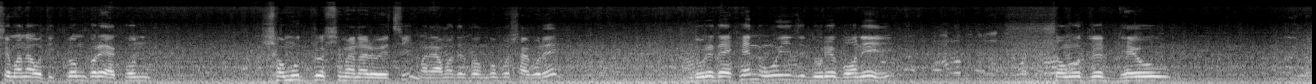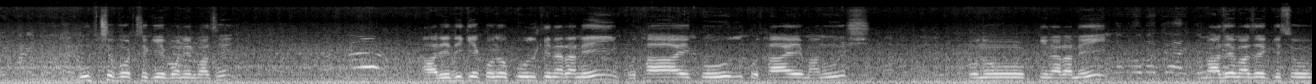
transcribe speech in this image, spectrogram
সীমানা অতিক্রম করে এখন সমুদ্র সীমানা রয়েছি মানে আমাদের বঙ্গোপসাগরে। দূরে দেখেন, ওই যে দূরে বনে সমুদ্রের ঢেউ উপচে পড়ছে গিয়ে বনের মাঝে। আর এদিকে কোনো কুল কিনারা নেই। কোথায় কুল, কোথায় মানুষ, কোনো কিনারা নেই। মাঝে মাঝে কিছু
